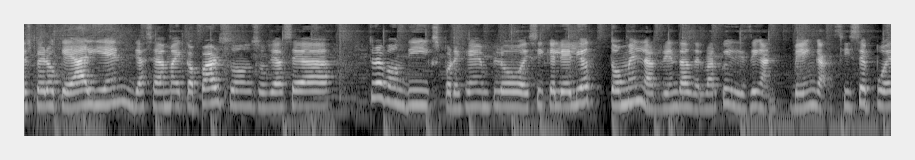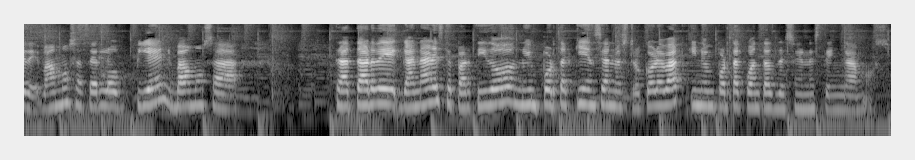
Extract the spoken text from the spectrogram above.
espero que alguien, ya sea Micah Parsons o ya sea Trevon Dix, por ejemplo, Ezekiel Elliott, tomen las riendas del barco y les digan, venga, sí se puede, vamos a hacerlo bien, vamos a tratar de ganar este partido, no importa quién sea nuestro coreback y no importa cuántas lesiones tengamos.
